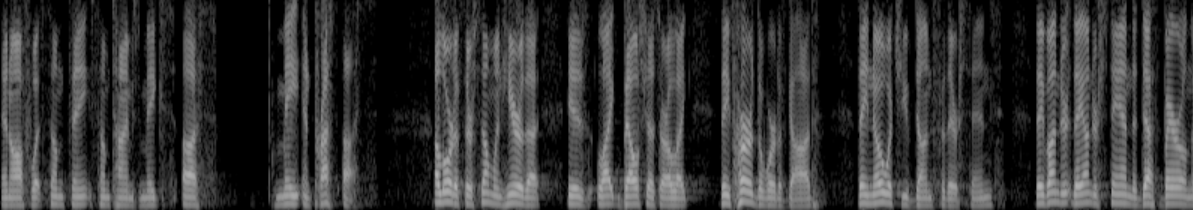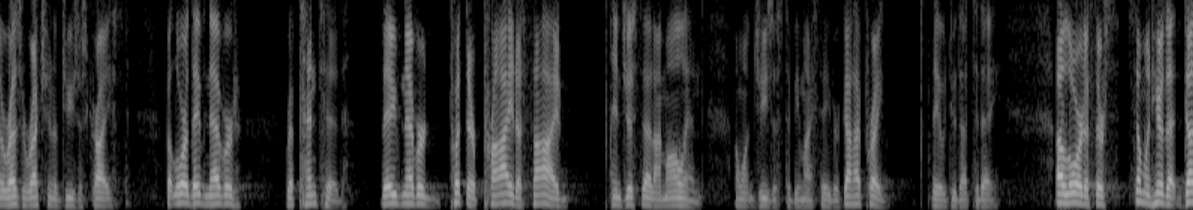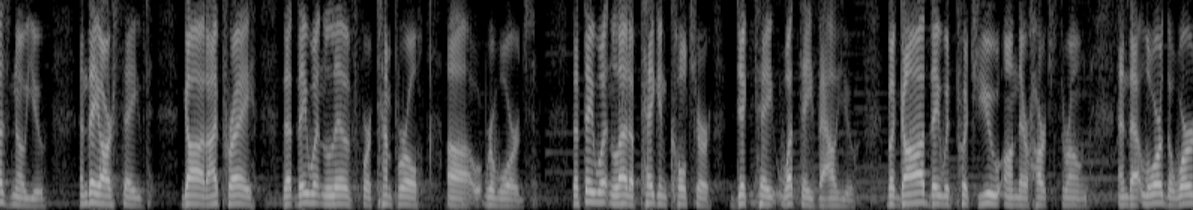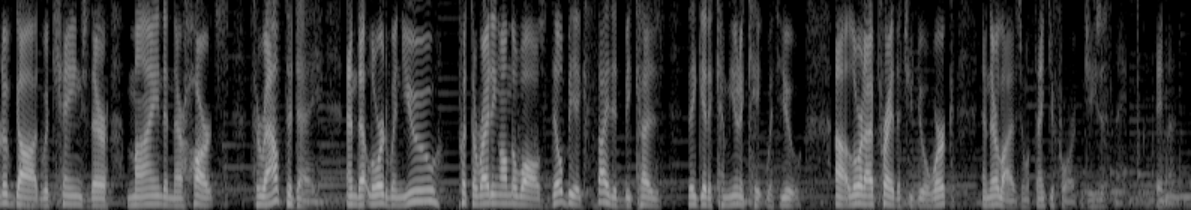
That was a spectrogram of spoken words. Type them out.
and off what some think, sometimes makes us, may impress us. Uh, Lord, if there's someone here that is like Belshazzar, like they've heard the word of God, they know what you've done for their sins, they've under, they understand the death, burial, and the resurrection of Jesus Christ. But Lord, they've never repented. They've never put their pride aside and just said, I'm all in. I want Jesus to be my Savior. God, I pray they would do that today. Uh, Lord, if there's someone here that does know you and they are saved, God, I pray that they wouldn't live for temporal uh, rewards, that they wouldn't let a pagan culture dictate what they value. But God, they would put you on their heart's throne. And that, Lord, the Word of God would change their mind and their hearts throughout the day. And that, Lord, when you put the writing on the walls, they'll be excited because they get to communicate with you. Uh, Lord, I pray that you do a work in their lives, and we'll thank you for it. In Jesus' name, amen.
